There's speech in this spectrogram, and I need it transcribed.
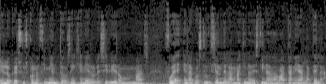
En lo que sus conocimientos de ingeniero le sirvieron más fue en la construcción de la máquina destinada a batanear la tela,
